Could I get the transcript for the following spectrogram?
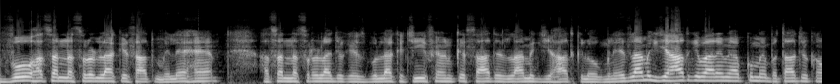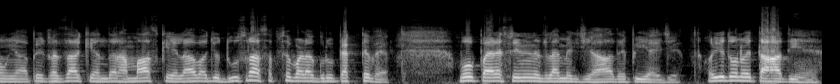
वो हसन नसरुल्लाह के साथ मिले हैं। हसन नसरुल्लाह जो कि हिजबुल्ला के चीफ हैं, उनके साथ इस्लामिक जिहाद के लोग मिले इस्लामिक जिहाद के बारे में आपको मैं बता चुका हूँ, यहाँ पे गज़ा के अंदर हमास के अलावा जो दूसरा सबसे बड़ा ग्रुप एक्टिव है, वो पैलेस्टीनियन इस्लामिक जिहाद है पी आई जे और ये दोनों इतिहादी हैं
